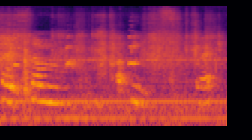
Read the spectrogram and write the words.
like some upbeats, right?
